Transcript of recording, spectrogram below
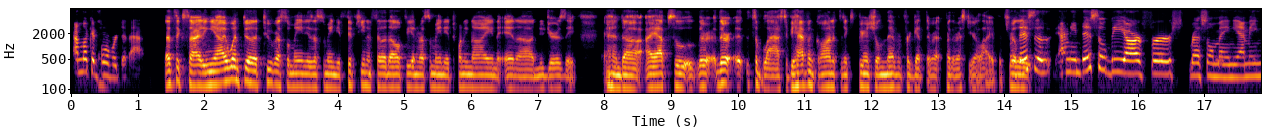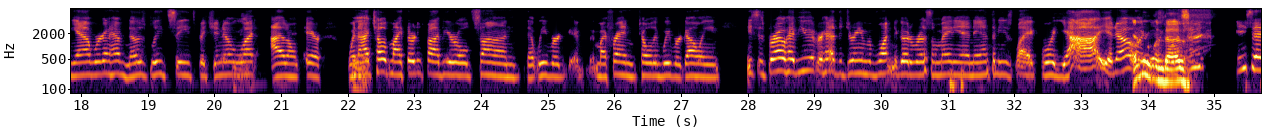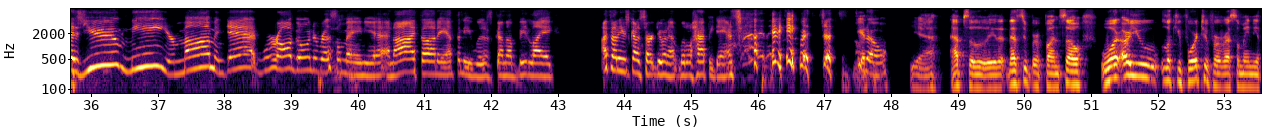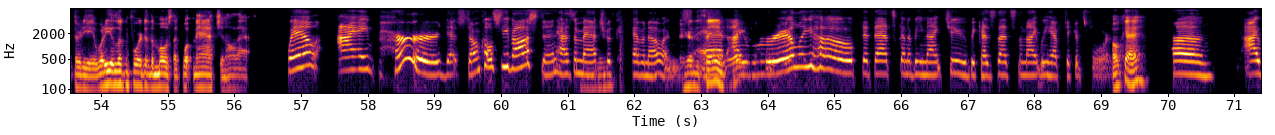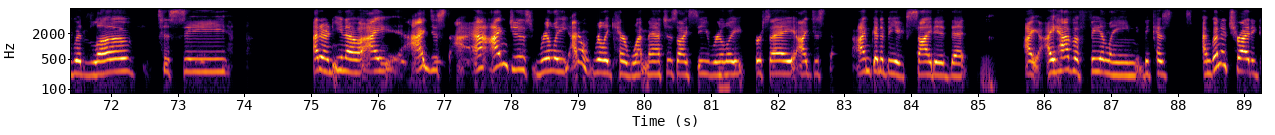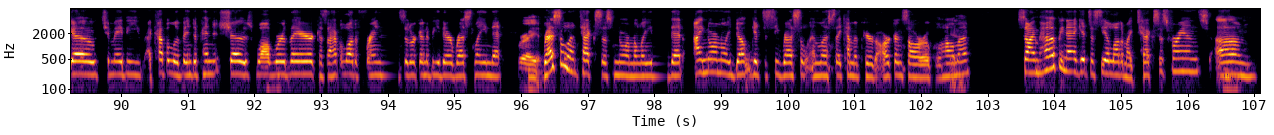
I'm looking forward to that. That's exciting. Yeah, I went to two WrestleManias, WrestleMania 15 in Philadelphia and WrestleMania 29 in uh, New Jersey, and uh, I absolutely they're they're it's a blast. If you haven't gone, it's an experience you'll never forget the re- for the rest of your life. It's really this is. I mean, this will be our first WrestleMania. I mean, yeah, we're gonna have nosebleed seats, but you know yeah. what? I don't care when I told my 35 year old son that we were, my friend told him we were going, he says, Bro, have you ever had the dream of wanting to go to WrestleMania? And Anthony's like, Well, yeah, you know. Everyone does. He says, You, me, your mom, and dad, we're all going to WrestleMania. And I thought Anthony was going to be like, I thought he was going to start doing that little happy dance. he was just, you know. Yeah, absolutely. That, that's super fun. So, what are you looking forward to for WrestleMania 38? What are you looking forward to the most? Like, what match and all that? Well, I've heard that Stone Cold Steve Austin has a match mm-hmm. with Kevin Owens. I heard the same. And I really hope that that's going to be night two because that's the night we have tickets for. Okay. Um, I would love to see. I don't, you know, I, I just, I, I'm just really, I don't really care what matches I see, mm-hmm. really per se. I just, I'm going to be excited that I, I have a feeling because I'm going to try to go to maybe a couple of independent shows while we're there because I have a lot of friends that are going to be there wrestling that right. wrestle in Texas normally that I normally don't get to see wrestle unless they come up here to Arkansas or Oklahoma. Yeah. So I'm hoping I get to see a lot of my Texas friends. Mm-hmm. Um,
